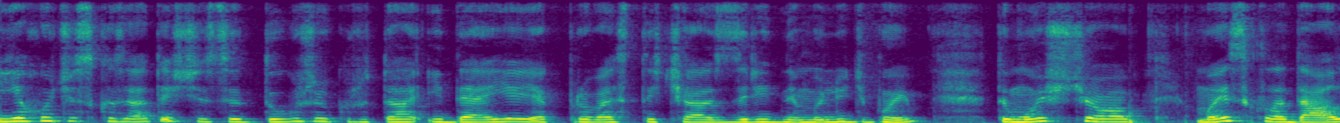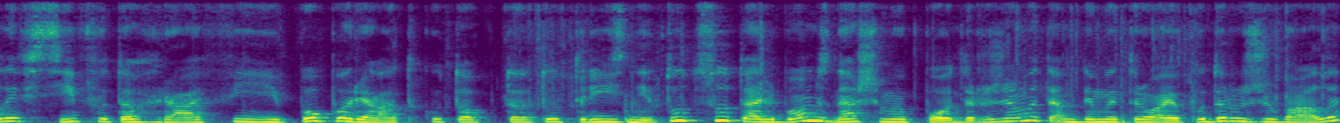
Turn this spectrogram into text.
І я хочу сказати, що це дуже крута ідея, як провести час з рідними людьми, тому що ми складали всі фотографії по порядку, тобто тут різні. Тут суто альбом з нашими подорожами, там де ми троє подорожували.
